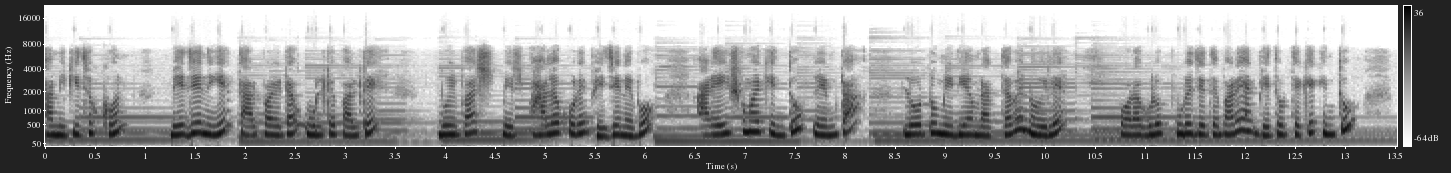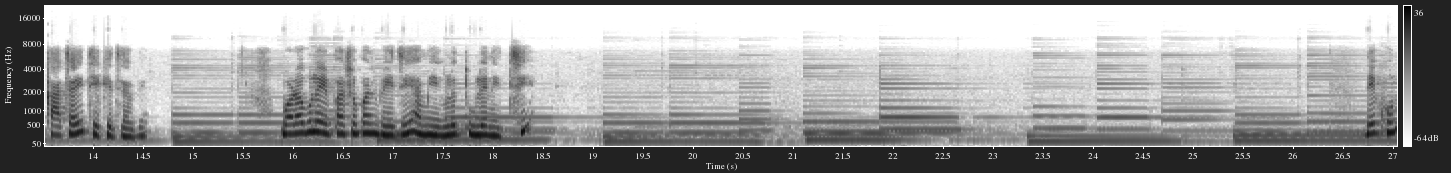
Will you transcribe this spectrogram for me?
আমি কিছুক্ষণ ভেজে নিয়ে তারপর এটা উল্টে পাল্টে দুই পাশ বেশ ভালো করে ভেজে নেব। আর এই সময় কিন্তু ফ্লেমটা লো টু মিডিয়াম রাখতে হবে, নইলে বড়াগুলো পুড়ে যেতে পারে আর ভেতর থেকে কিন্তু কাঁচাই থেকে যাবে। বড়াগুলো এপাশ ওপাশ ভেজে আমি এগুলো তুলে নিচ্ছি। দেখুন,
